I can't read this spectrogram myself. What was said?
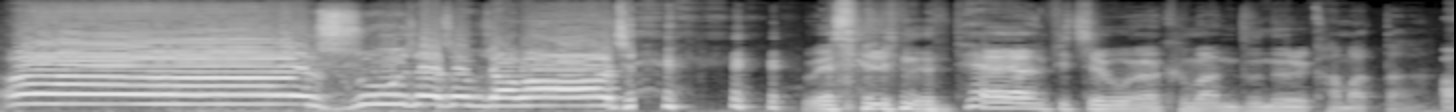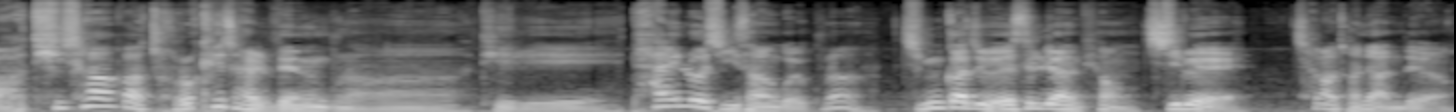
아 수자 좀 잡아. 웨슬리는 태아얀 빛을 보며 그만 눈을 감았다. 아 티샤가 저렇게 잘 되는구나 딜이. 파일럿이 이상한 거였구나. 지금까지 웨슬리한 평 지뢰 체감 전혀 안 돼요.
